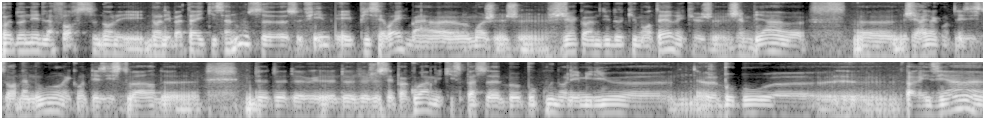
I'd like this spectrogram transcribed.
redonner de la force dans les, dans les batailles qui s'annoncent, euh, ce film. Et puis c'est vrai que ben, euh, moi je, viens quand même du documentaire et que j'aime bien, euh, j'ai rien contre les histoires d'amour et contre les histoires de, de, de, je sais pas quoi, mais qui se passent be- beaucoup dans les milieux bobos parisiens.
